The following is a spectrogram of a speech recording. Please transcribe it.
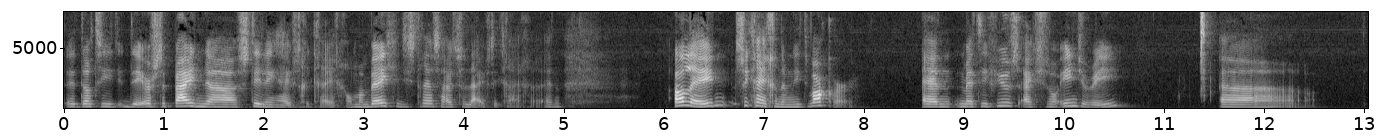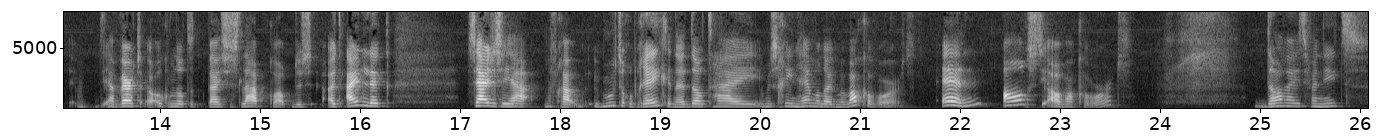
eh, dat hij de eerste pijnstilling heeft gekregen. Om een beetje die stress uit zijn lijf te krijgen. En alleen, ze kregen hem niet wakker. En met diffuse actional injury... eh, ja, werd ook omdat het bij zijn slaap kwam. Dus uiteindelijk zeiden ze: Ja, mevrouw, u moet erop rekenen dat hij misschien helemaal nooit meer wakker wordt. En als hij al wakker wordt, dan weten we niet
